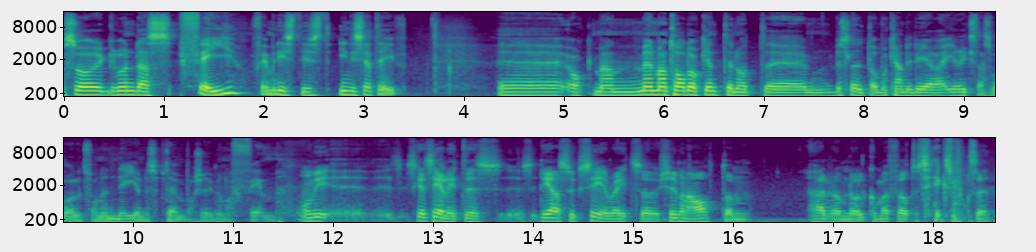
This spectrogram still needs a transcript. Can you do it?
så grundas FEI, Feministiskt initiativ. Eh, och man, men man tar dock inte något eh, beslut om att kandidera i riksdagsvalet från den 9 september 2005. Om vi eh, ska se lite deras succé-rate så 2018 hade de 0,46 procent.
